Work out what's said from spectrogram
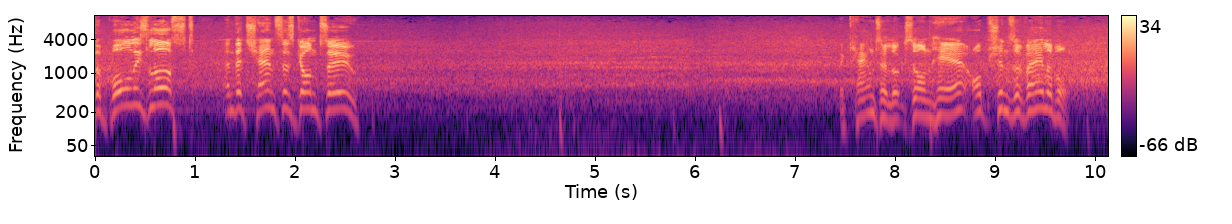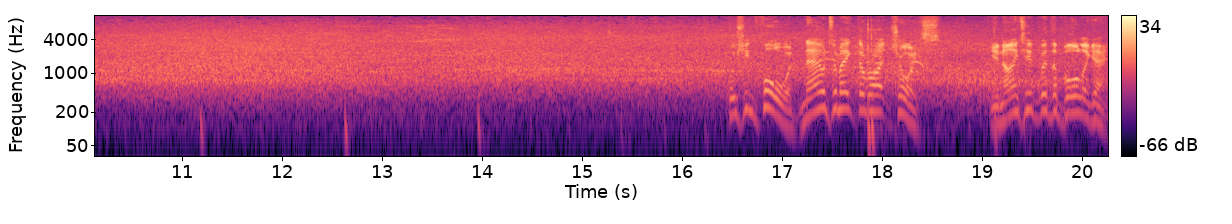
The ball is lost, and the chance has gone too. The counter looks on here, options available. Pushing forward, now to make the right choice. United with the ball again.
